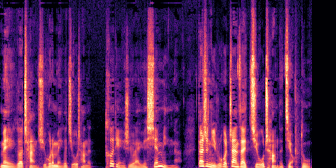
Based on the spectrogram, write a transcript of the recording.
每个产区或者每个酒厂的特点也是越来越鲜明的。但是你如果站在酒厂的角度，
